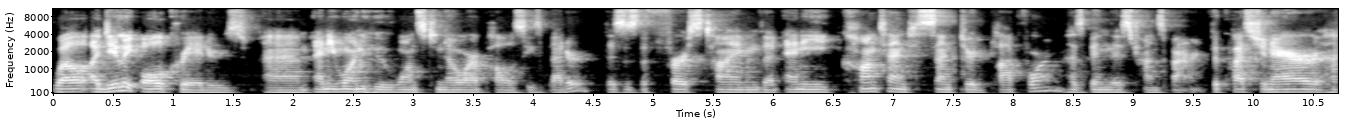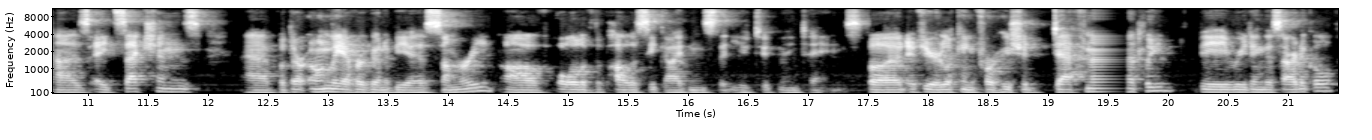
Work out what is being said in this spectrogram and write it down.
Well, ideally all creators, um, anyone who wants to know our policies better. This is the first time that any content-centered platform has been this transparent. The questionnaire has eight sections, uh, but they're only ever going to be a summary of all of the policy guidance that YouTube maintains. But if you're looking for who should definitely be reading this article,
